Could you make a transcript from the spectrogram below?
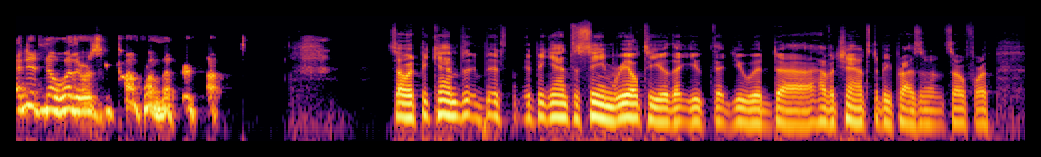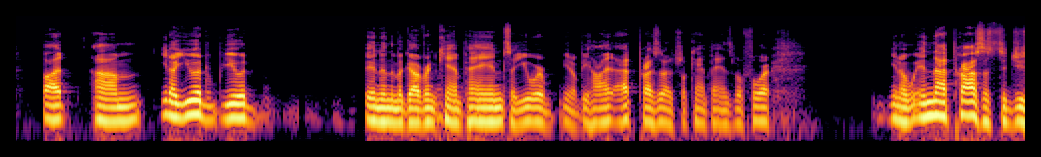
I didn't know whether it was a compliment or not. So it became it, it began to seem real to you that you that you would uh, have a chance to be president and so forth. But um, you know, you had you had been in the McGovern campaign, so you were you know behind at presidential campaigns before. You know, in that process, did you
